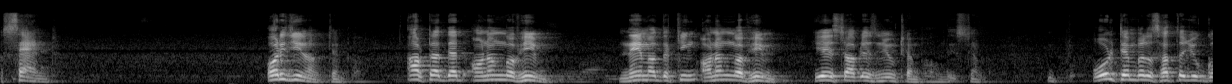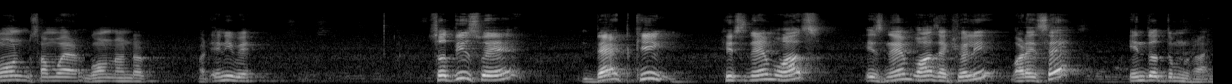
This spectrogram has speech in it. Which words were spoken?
sand. Original temple. After that, Anangabhim, name of the king Anangabhim, he established new temple, this temple. Old temple Satyajug gone somewhere, gone under. But anyway, so this way, that king, his name was, his name was actually, what I say, Indradyumna Raja.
